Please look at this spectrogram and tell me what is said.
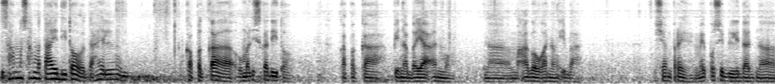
sama-sama tayo dito dahil kapag ka umalis ka dito, kapag ka pinabayaan mo na maagaw ka ng iba, syempre may posibilidad na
